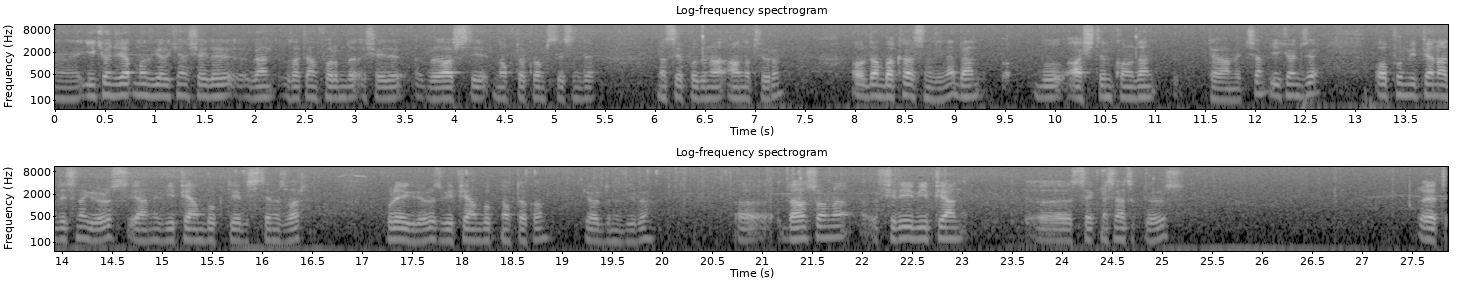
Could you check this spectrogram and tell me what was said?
Ee, İlk önce yapmanız gereken şeyleri ben zaten forumda şeyde rafsli.com sitesinde nasıl yapıldığını anlatıyorum. Oradan bakarsınız yine. Ben bu açtığım konudan devam edeceğim. İlk önce OpenVPN adresine giriyoruz. Yani VPN Book diye bir sitemiz var. Buraya giriyoruz. vpnbook.com gördüğünüz gibi. Ee, Daha sonra Free VPN e, sekmesine tıklıyoruz. Evet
